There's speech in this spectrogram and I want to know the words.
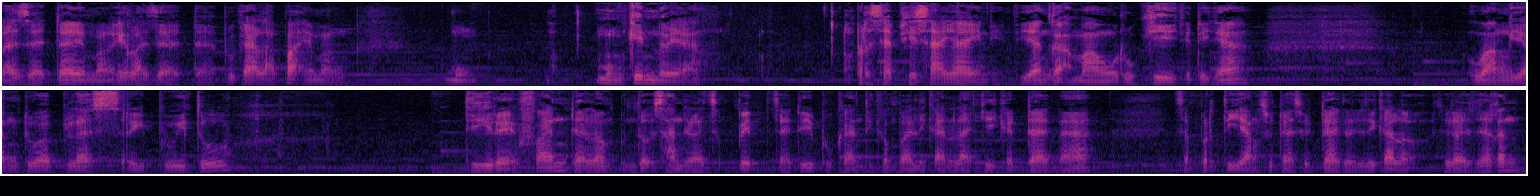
Lazada emang eh Lazada Bukalapak emang mungkin loh ya. Persepsi saya ini dia nggak mau rugi. Jadinya uang yang 12.000 itu direfund dalam bentuk sandal jepit. Jadi bukan dikembalikan lagi ke dana seperti yang sudah-sudah. Itu jadi kalau sudah-sudah kan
